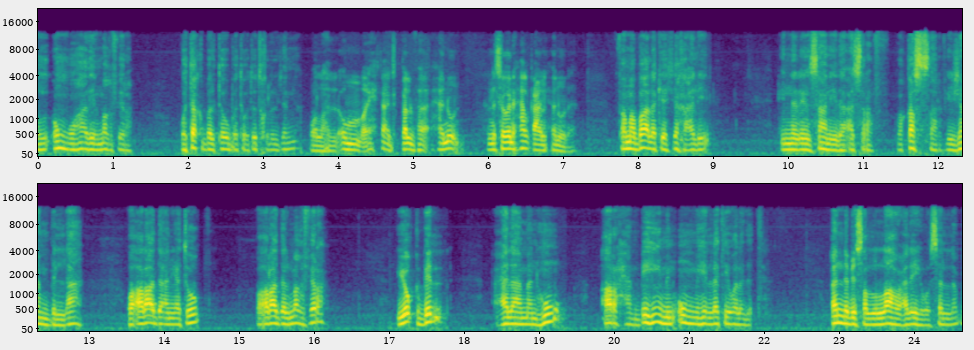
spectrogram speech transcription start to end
الأم هذه المغفرة وتقبل توبته وتدخل الجنة؟ والله الأم يحتاج قلبها حنون. إحنا سوينا حلقة عن الحنونة فما بالك يا شيخ علي إن الإنسان إذا أسرف وقصر في جنب الله وأراد أن يتوب وأراد المغفرة يقبل على من هو أرحم به من أمه التي ولدته. النبي صلى الله عليه وسلم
